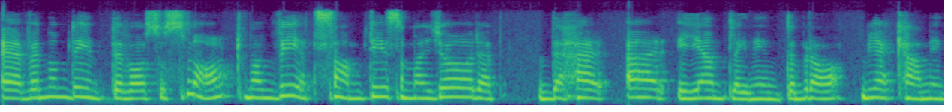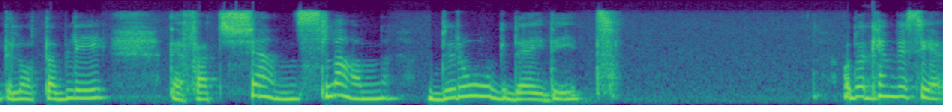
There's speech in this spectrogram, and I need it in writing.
även om det inte var så smart. Man vet samtidigt som man gör att det här är egentligen inte bra men jag kan inte låta bli. Därför att känslan drog dig dit. Och då kan vi se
